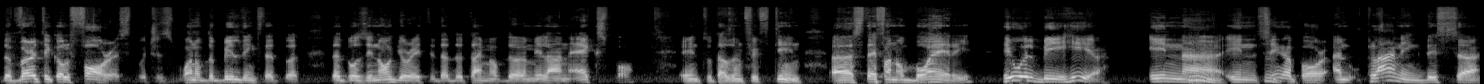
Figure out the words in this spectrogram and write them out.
the vertical forest, which is one of the buildings that uh, that was inaugurated at the time of the Milan Expo in 2015. Uh, Stefano Boeri, he will be here in mm. in mm. Singapore and planning this. Uh,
